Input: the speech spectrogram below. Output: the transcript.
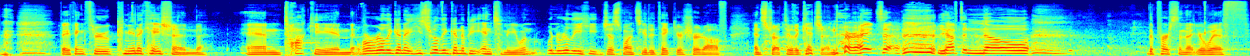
they think through communication and talking. We're really gonna, he's really gonna be into me when, when really he just wants you to take your shirt off and strut through the kitchen, right? So you have to know the person that you're with,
